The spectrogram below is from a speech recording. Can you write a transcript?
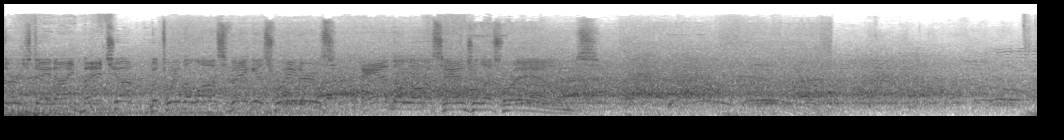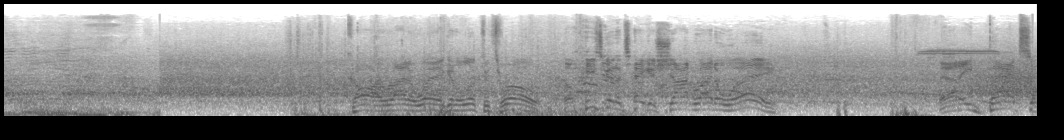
Thursday night matchup between the Las Vegas Raiders and the Los Angeles Rams. Carr right away going to look to throw. Oh, he's going to take a shot right away. And he bats it.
